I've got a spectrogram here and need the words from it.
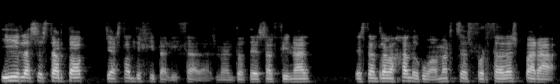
y las startups ya están digitalizadas. Entonces, al final, están trabajando como a marchas forzadas para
